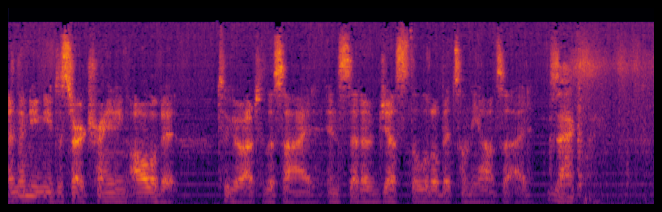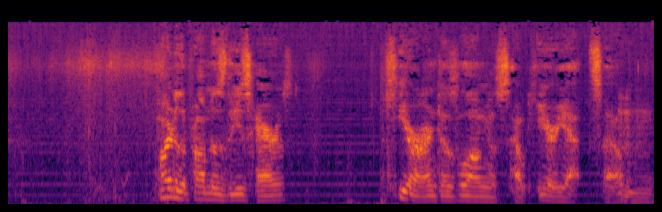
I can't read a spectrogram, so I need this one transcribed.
And then you need to start training all of it to go out to the side instead of just the little bits on the outside. Exactly. Part of the problem is these hairs here aren't as long as out here yet, so Mhm.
